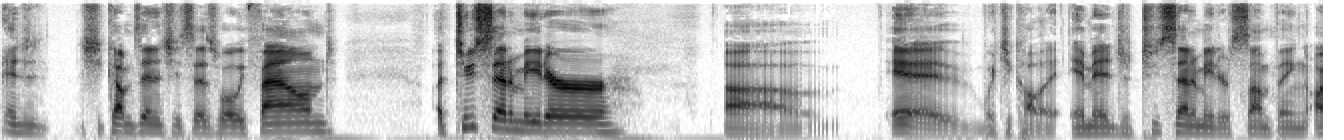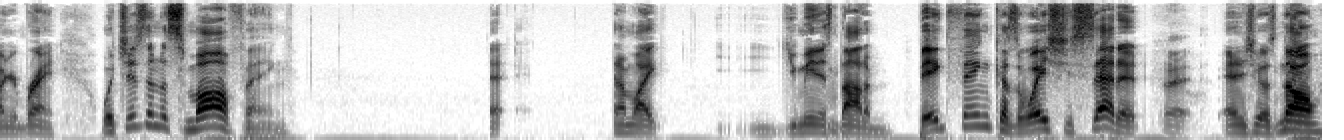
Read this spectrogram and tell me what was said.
and she comes in and she says, "Well, we found a two centimeter, uh, what you call it, image, a two centimeter something on your brain, which isn't a small thing." And I'm like, "You mean it's not a big thing?" Because the way she said it, Right. and she goes, "No."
